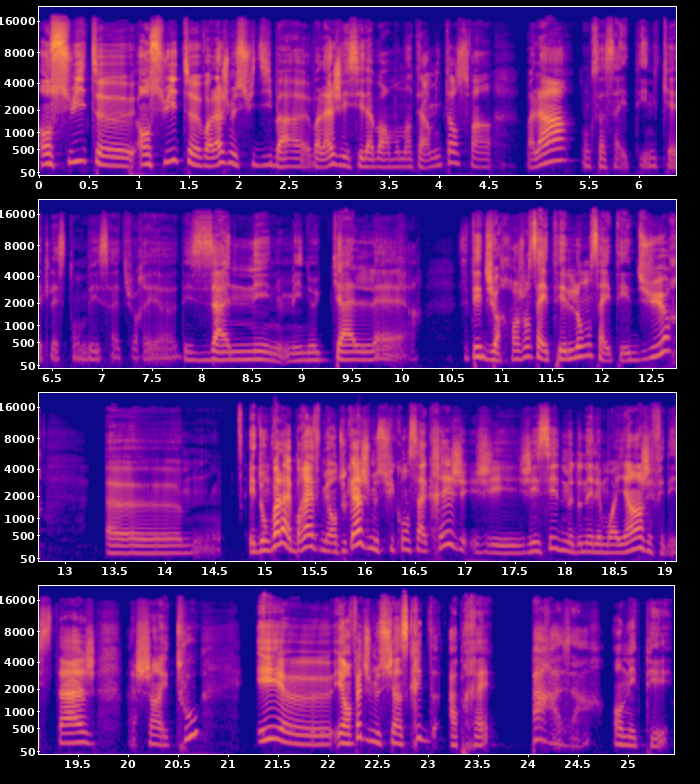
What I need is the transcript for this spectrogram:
Ensuite, euh, ensuite euh, voilà, je me suis dit, bah voilà, je vais essayer d'avoir mon intermittence. Enfin, voilà. Donc, ça, ça a été une quête, laisse tomber. Ça a duré euh, des années, mais une galère. C'était dur. Franchement, ça a été long, ça a été dur. Euh, et donc, voilà, bref, mais en tout cas, je me suis consacrée. J'ai- essayé de me donner les moyens. J'ai fait des stages, machin et tout. Et, euh, et en fait, je me suis inscrite après par hasard, en été,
